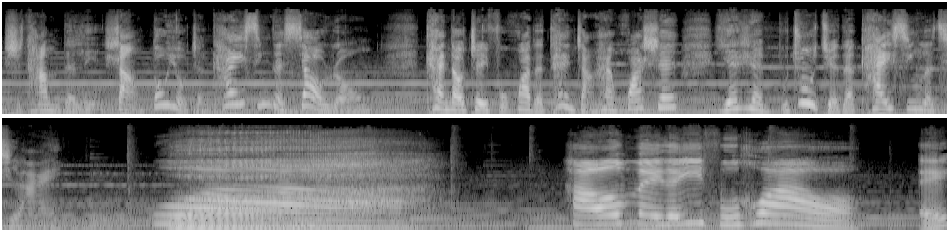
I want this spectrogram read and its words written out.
是他们的脸上都有着开心的笑容。看到这幅画的探长和花生也忍不住觉得开心了起来。哇，好美的一幅画哦！哎，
